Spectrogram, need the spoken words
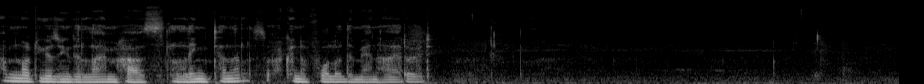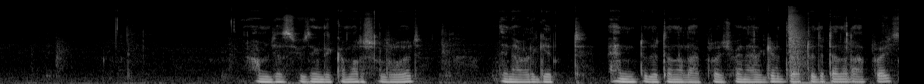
I'm not using the Limehouse link tunnel, so I'm going to follow the main high road. I'm just using the commercial road. Then I will get into the tunnel approach. When I get there to the tunnel approach,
